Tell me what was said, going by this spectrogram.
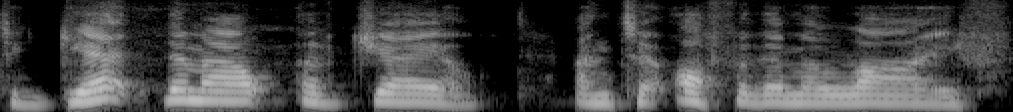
to get them out of jail, and to offer them a life.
